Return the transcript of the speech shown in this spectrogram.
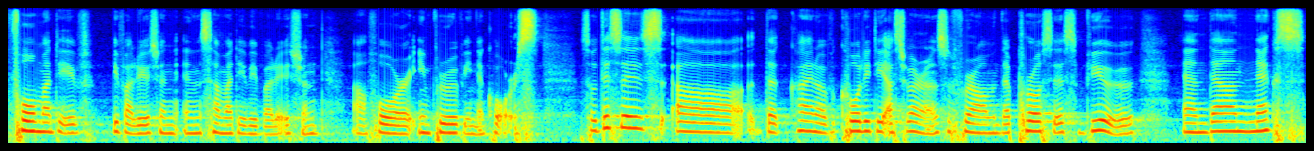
formative evaluation and summative evaluation uh, for improving the course. So this is uh, the kind of quality assurance from the process view. And then next,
